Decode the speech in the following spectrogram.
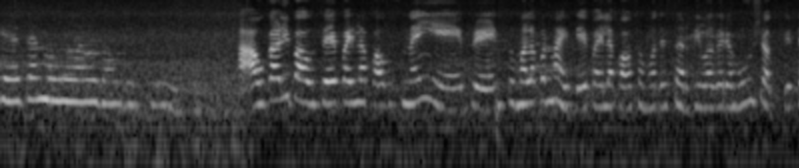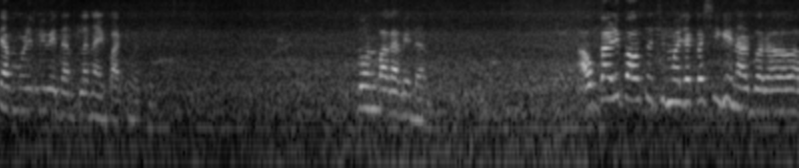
खेळतात मग मला जाऊ देते अवकाळी पाऊस आहे पहिला पाऊस नाहीये फ्रेंड तुम्हाला पण माहिती आहे पहिल्या पावसामध्ये सर्दी वगैरे होऊ शकते त्यामुळे मी वेदांतला नाही पाठवत. दोन बघा वेदांत. अवकाळी पावसाची मजा कशी घेणार बरं?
